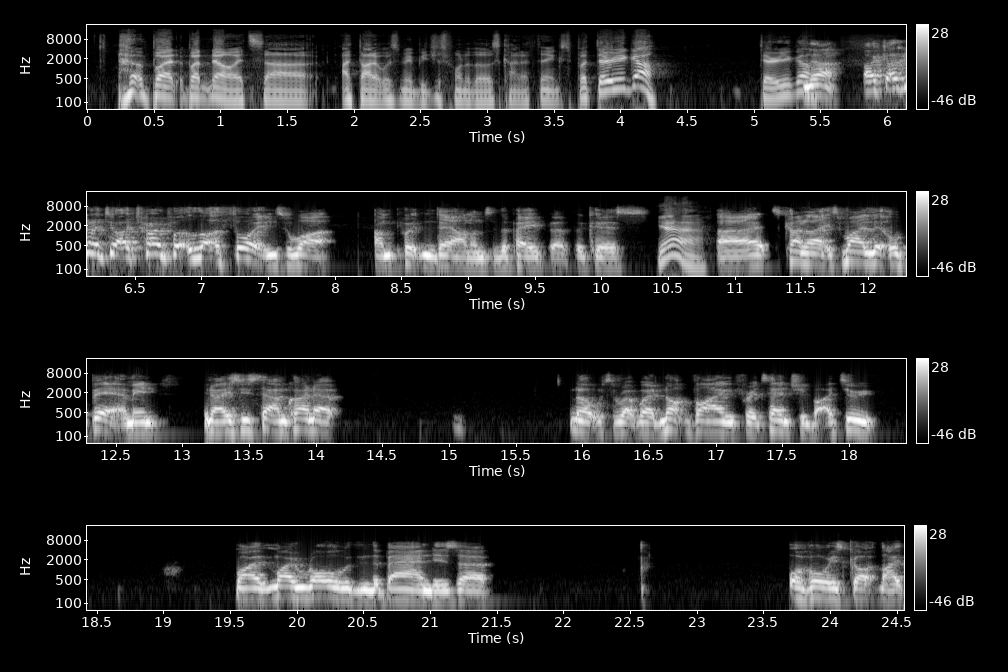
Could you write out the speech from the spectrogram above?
but but no, it's uh, I thought it was maybe just one of those kind of things. But there you go, there you go. no. I, I, gotta do, I try and put a lot of thought into what I'm putting down onto the paper because Yeah, Uh, it's kind of like it's my little bit. I mean, you know, as you say, I'm kind of no, what's the right word? Not vying for attention, but I do. My my role within the band is uh, I've always got like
